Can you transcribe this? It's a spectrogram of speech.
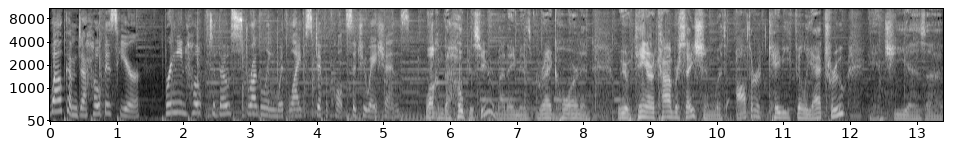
Welcome to Hope is Here, bringing hope to those struggling with life's difficult situations. Welcome to Hope is Here. My name is Greg Horn, and we are continuing our conversation with author Katie Filiatru, and she is uh,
